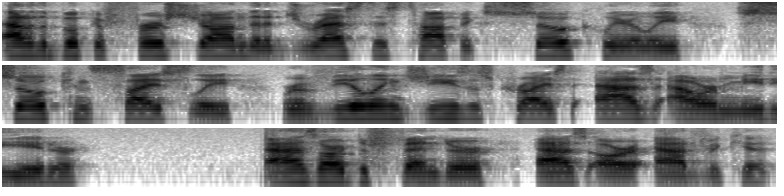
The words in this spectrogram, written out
out of the book of First John that address this topic so clearly, so concisely, revealing Jesus Christ as our mediator, as our defender, as our advocate.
